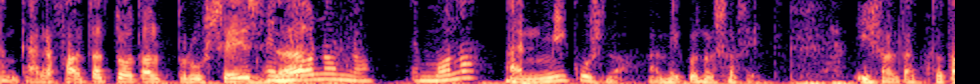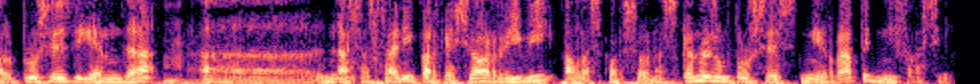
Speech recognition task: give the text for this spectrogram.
encara falta tot el procés de... En monos no. En mono? En micos no, en micos no s'ha fet. I falta tot el procés, diguem, de, eh, necessari perquè això arribi a les persones, que no és un procés ni ràpid ni fàcil.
